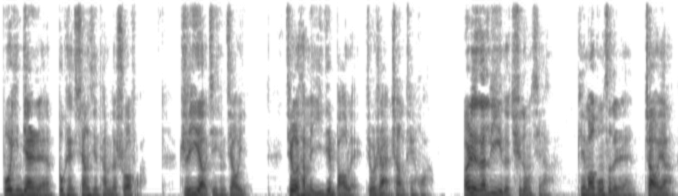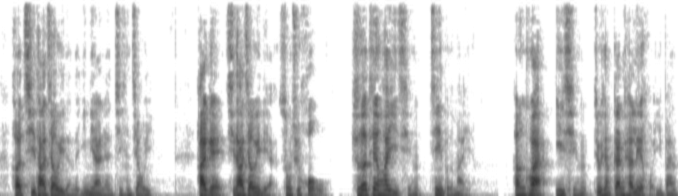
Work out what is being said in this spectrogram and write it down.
波印第安人不肯相信他们的说法，执意要进行交易。结果他们一进堡垒就染上了天花，而且在利益的驱动下，皮毛公司的人照样和其他交易点的印第安人进行交易，还给其他交易点送去货物，使得天花疫情进一步的蔓延。很快，疫情就像干柴烈火一般，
